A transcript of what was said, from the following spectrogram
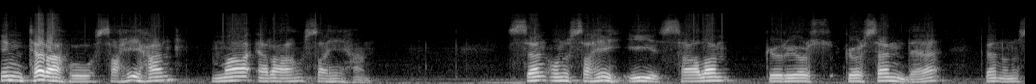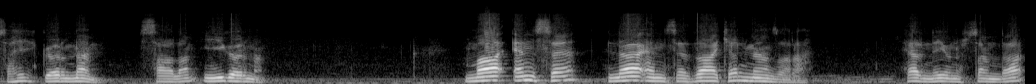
İn terahu sahihan ma erahu sahihan. Sen onu sahih, iyi, sağlam görüyor, görsen de ben onu sahih görmem. Sağlam, iyi görmem. Ma ense la ense zâkel menzara. Her neyi unutsam da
